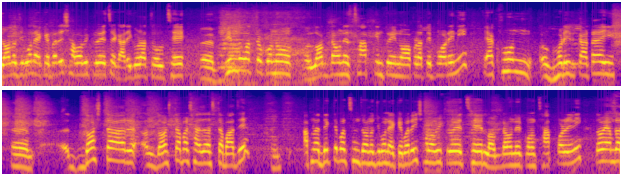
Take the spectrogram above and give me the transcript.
জনজীবন একেবারে স্বাভাবিক রয়েছে, গাড়ি ঘোড়া চলছে। বিন্দুমাত্র কোনো লকডাউনের ছাপ কিন্তু এই নপাড়াতে পড়েনি। এখন ঘড়ির কাটায় দশটার দশটা বা সাড়ে দশটা বাজে। আপনারা দেখতে পাচ্ছেন জনজীবন একেবারেই স্বাভাবিক রয়েছে লকডাউনের কোনো ছাপ পড়েনি। তবে আমরা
